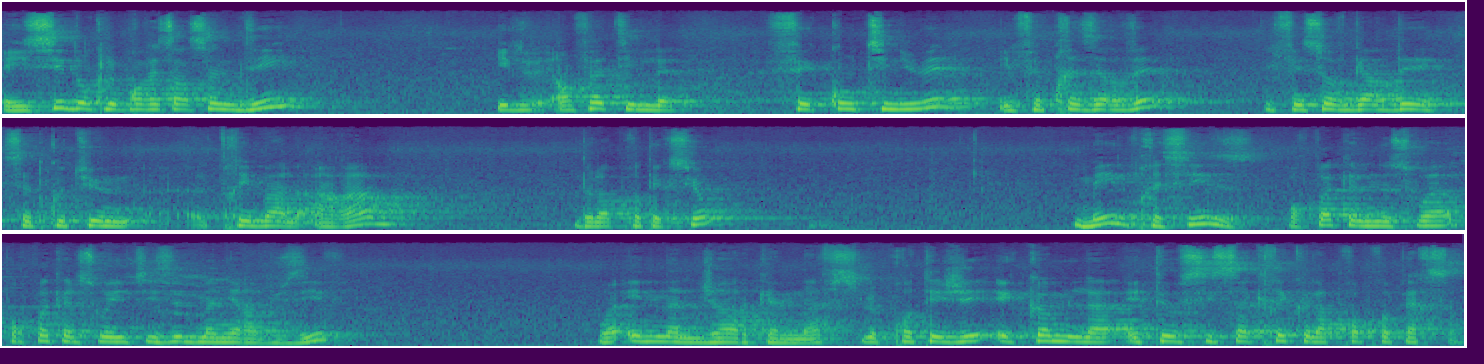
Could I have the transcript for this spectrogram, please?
Et ici, donc, le professeur Hassan dit, en fait, il fait continuer, il fait préserver, il fait sauvegarder cette coutume tribale arabe de la protection, mais il précise, pour pas qu'elle ne soit, pour pas qu'elle soit utilisée de manière abusive, le protégé est comme la, était aussi sacré que la propre personne.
